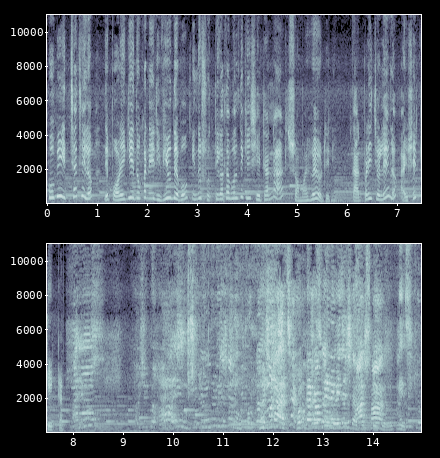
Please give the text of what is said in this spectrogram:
খুবই ইচ্ছা ছিল যে পরে গিয়ে দোকানে রিভিউ দেব কিন্তু সত্যি কথা বলতে কি সেটা না সময় হয়ে ওঠেনি তারপরেই চলে এলো আয়ুষের কেক কাট হাসো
